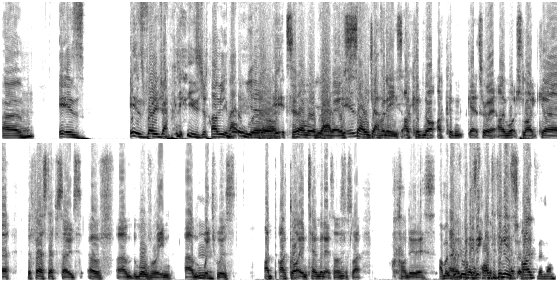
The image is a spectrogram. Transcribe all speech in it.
Um, it is. It is very Japanese, you know what I mean? Like, Yeah. it- Tell me about it. it It's is- so Japanese. I could not. I couldn't get through it. I watched like uh, the first episodes of um, the Wolverine, um, which was I, I got in ten minutes. and I was just like, I can't do this. I'm a Um, because it, the thing is, I X-Men one.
